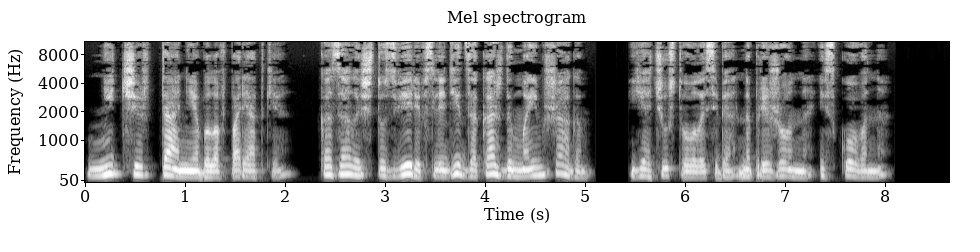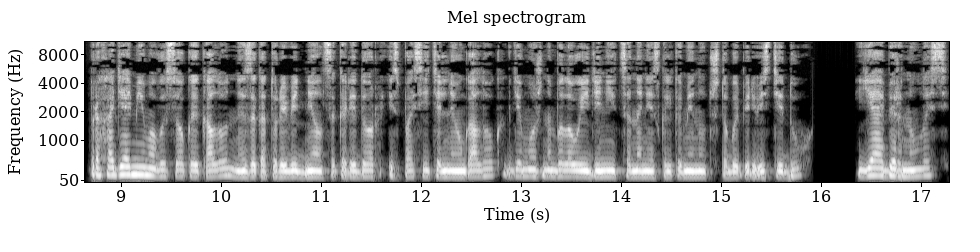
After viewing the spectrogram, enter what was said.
Ни черта не было в порядке. Казалось, что Зверев следит за каждым моим шагом. Я чувствовала себя напряженно и скованно. Проходя мимо высокой колонны, за которой виднелся коридор и спасительный уголок, где можно было уединиться на несколько минут, чтобы перевести дух, я обернулась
